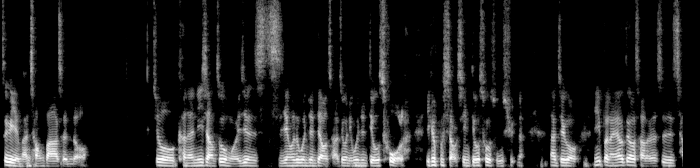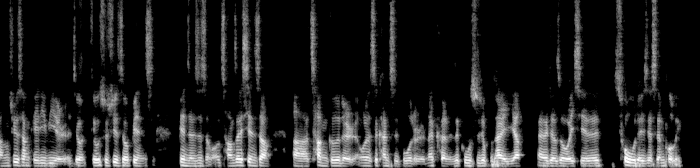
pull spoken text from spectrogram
这个也蛮常发生的哦。就可能你想做某一件实验或者问卷调查，结果你问卷丢错了，一个不小心丢错族群了，那结果你本来要调查的是常去唱 KTV 的人，就丢出去之后变成变成是什么？常在线上。啊、唱歌的人或者是看直播的人，那可能这故事就不太一样。那个叫做一些错误的一些 sampling。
